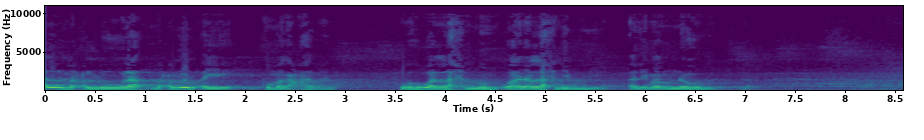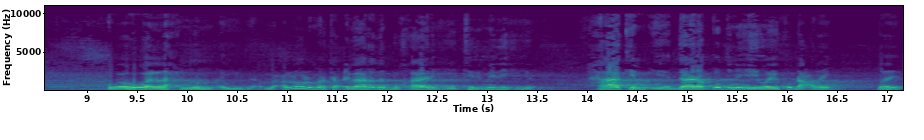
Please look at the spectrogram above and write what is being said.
Almacluula macluul ayay ku magacaabaan. Wa huwa laxnun waana laxni buu yidhi alimaamu nawowi wa huwa laxnun ayuu macluul marka cibaarada bukhaari iyo tirmidi iyo xaakim iyo daara qudni iyo way ku dhacday. Ayb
